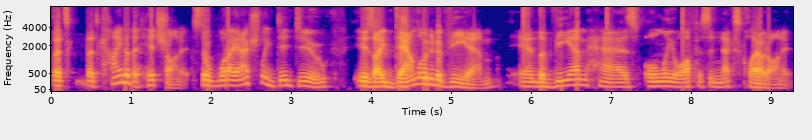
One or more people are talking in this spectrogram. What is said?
that's that's kind of the hitch on it. So what I actually did do is I downloaded a VM, and the VM has OnlyOffice and Nextcloud on it.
